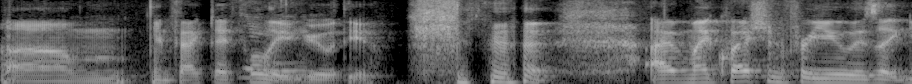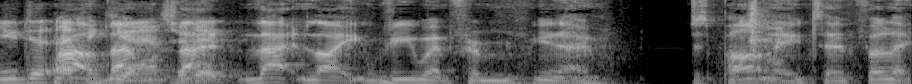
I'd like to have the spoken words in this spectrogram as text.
Um, in fact, I fully agree with you. I, my question for you is like you did. I think that, you answered that, it. that like you went from you know just partly to fully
